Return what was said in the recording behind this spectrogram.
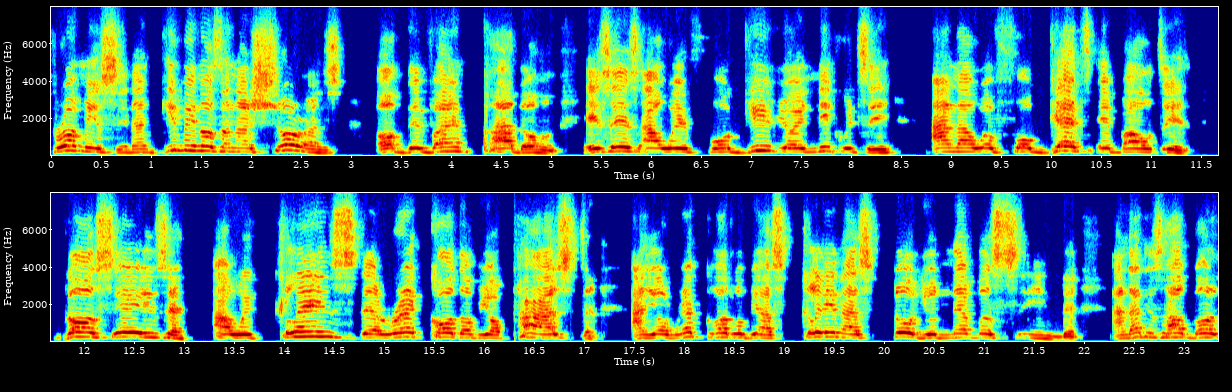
promising and giving us an assurance of divine pardon. It says, I will forgive your iniquity and I will forget about it. God says, I will cleanse the record of your past, and your record will be as clean as though you never sinned. And that is how God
